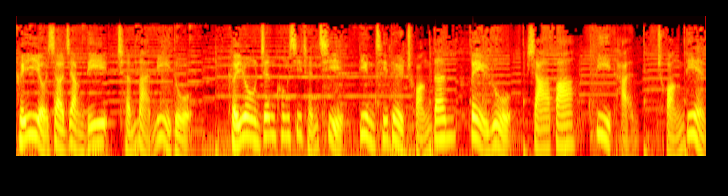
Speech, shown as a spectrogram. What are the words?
可以有效降低尘螨密度。可用真空吸尘器定期对床单、被褥、沙发、地毯、床垫、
